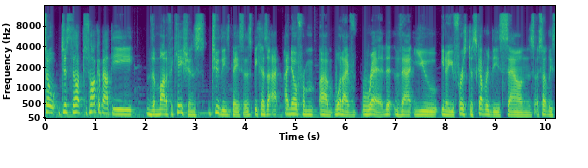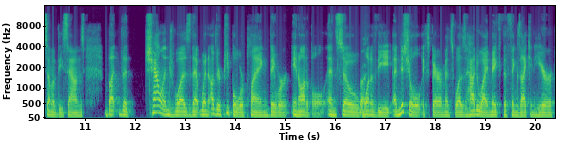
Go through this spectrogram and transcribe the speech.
So just to, to talk about the the modifications to these basses because I, I know from um, what I've read that you you know you first discovered these sounds, certainly some of these sounds, but the challenge was that when other people were playing, they were inaudible. And so right. one of the initial experiments was how do I make the things I can hear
